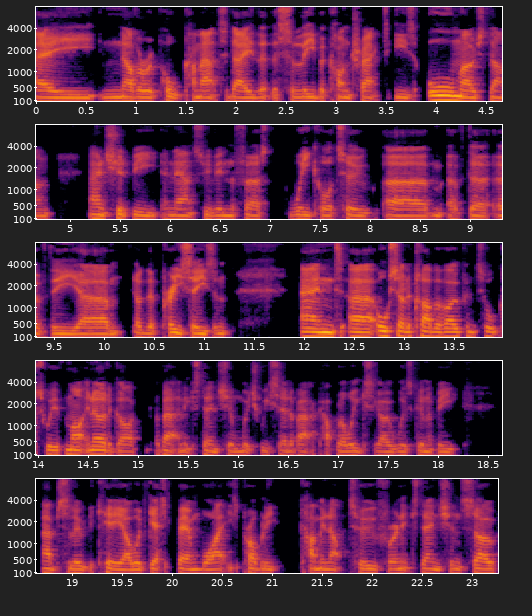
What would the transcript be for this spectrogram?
a, another report come out today that the Saliba contract is almost done and should be announced within the first week or two um, of the of the um, of the preseason. And uh, also, the club have opened talks with Martin Odegaard about an extension, which we said about a couple of weeks ago was going to be absolutely key. I would guess Ben White is probably coming up too for an extension. So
